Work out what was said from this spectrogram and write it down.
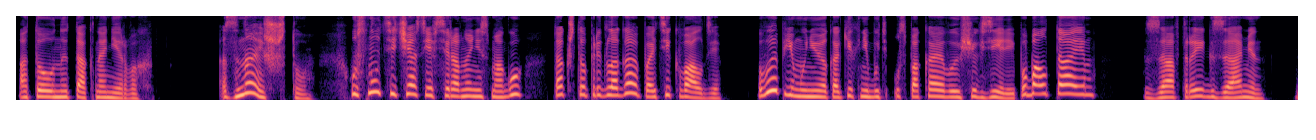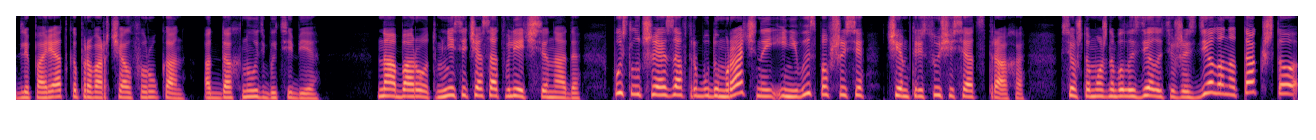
а то он и так на нервах. «Знаешь что? Уснуть сейчас я все равно не смогу, так что предлагаю пойти к Валде. Выпьем у нее каких-нибудь успокаивающих зелий, поболтаем. Завтра экзамен», — для порядка проворчал Фурукан. «Отдохнуть бы тебе». Наоборот, мне сейчас отвлечься надо. Пусть лучше я завтра буду мрачной и не выспавшейся, чем трясущейся от страха. Все, что можно было сделать, уже сделано, так что...»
